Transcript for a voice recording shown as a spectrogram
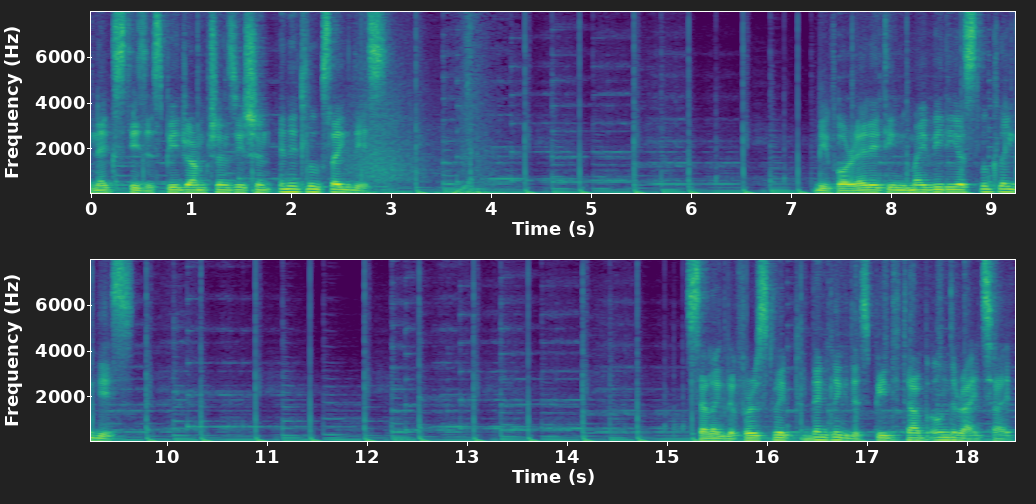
Next is a speed ramp transition and it looks like this. Before editing, my videos look like this. Select the first clip, then click the speed tab on the right side.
